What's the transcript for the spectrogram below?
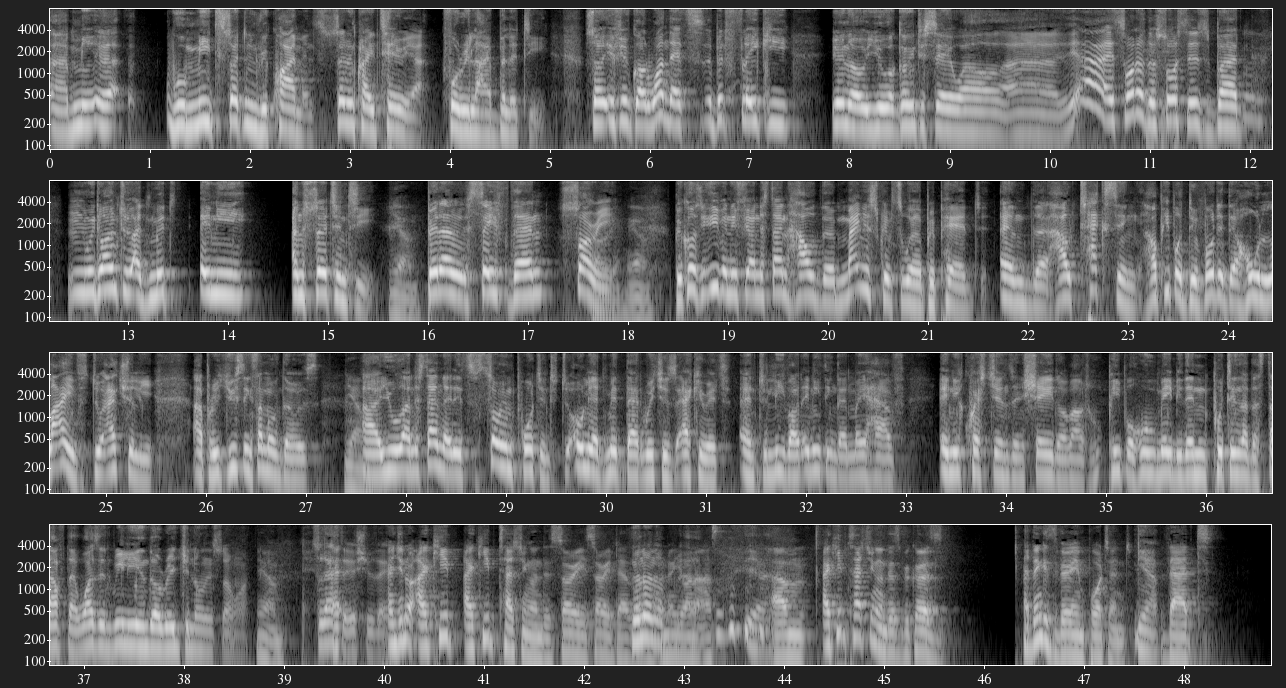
uh, me, uh, will meet certain requirements, certain criteria for reliability. So if you've got one that's a bit flaky, you know, you are going to say, well, uh, yeah, it's one of the sources, but we don't want to admit any uncertainty. Yeah. Better safe than sorry. Sorry, yeah. Because even if you understand how the manuscripts were prepared and uh, how taxing, how people devoted their whole lives to actually uh, producing some of those, Yeah. uh, you will understand that it's so important to only admit that which is accurate and to leave out anything that may have any questions and shade about who, people who maybe then put in other stuff that wasn't really in the original and so on. Yeah. So that's And- the issue there. And you know, I keep I keep touching on this. Sorry, sorry, Daz. No, no, no. I know you want to ask. yeah. Um, I keep touching on this because I think it's very important. Yeah. That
